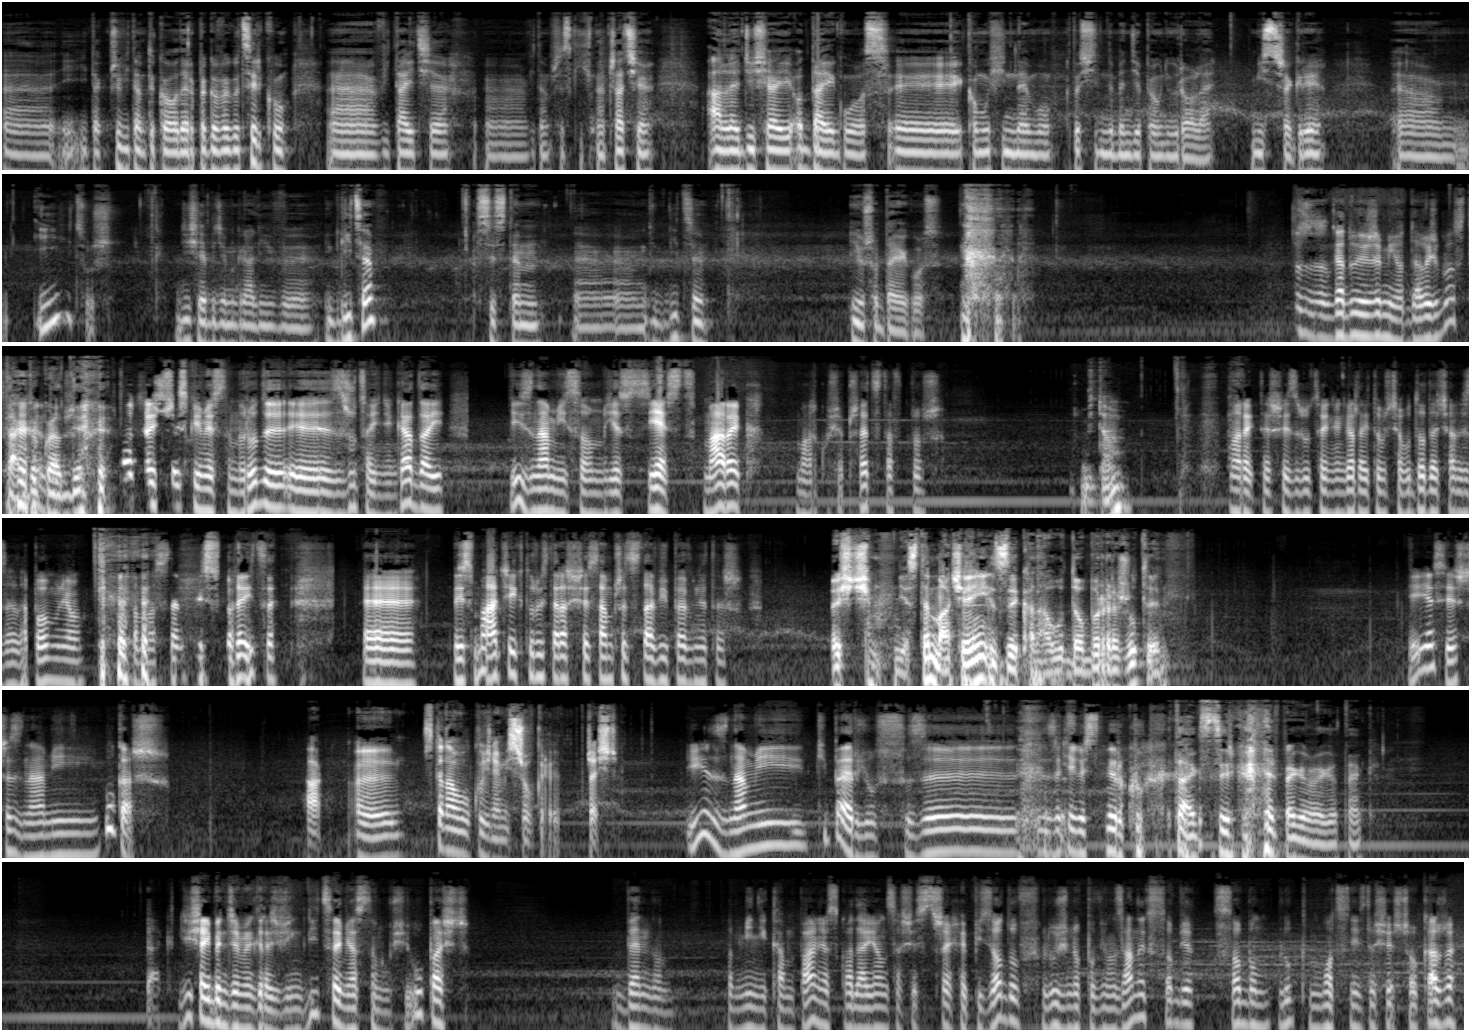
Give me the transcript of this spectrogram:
E, I, I, tak przywitam tylko od RPGowego cyrku. E, witajcie, e, witam wszystkich na czacie, ale dzisiaj oddaję głos komuś innemu. Ktoś inny będzie pełnił rolę mistrza gry. I cóż, dzisiaj będziemy grali w Iglice, system Iglicy. I już oddaję głos. Zgaduję, że mi oddałeś głos? Tak, dokładnie. No, cześć wszystkim, jestem Rudy. Y, zrzucaj, nie gadaj. I z nami są, jest, jest Marek. Marku się przedstaw, proszę. Witam. Marek też jest, rzucaj, nie gadaj, to chciał dodać, ale zapomniał. Tam następny jest w kolejce. E, jest Maciej, który teraz się sam przedstawi pewnie też. Cześć, jestem Maciej z kanału Dobre Rzuty. I jest jeszcze z nami Łukasz. Tak, yy, z kanału Kuźnia Mistrzów Gry. Cześć. I jest z nami Kiperius z, z jakiegoś cyrku. tak, z cyrku RPGowego, tak. Tak, dzisiaj będziemy grać w Inglicę, miasto musi upaść. Będą to mini kampania składająca się z trzech epizodów, luźno powiązanych z sobie z sobą lub mocniej to się jeszcze okaże,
